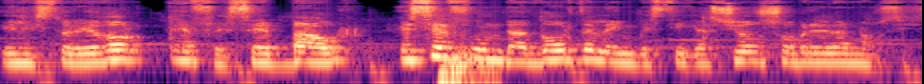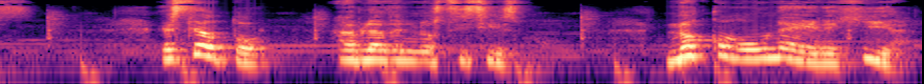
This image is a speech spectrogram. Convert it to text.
el historiador F.C. Baur es el fundador de la investigación sobre la gnosis. Este autor habla del gnosticismo, no como una herejía,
